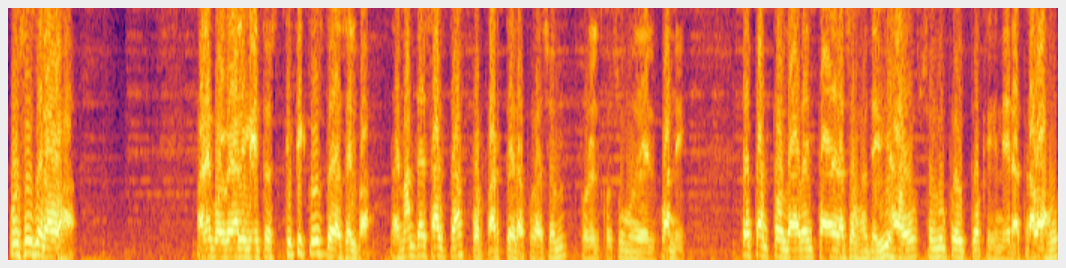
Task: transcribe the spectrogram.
Usos de la hoja para envolver alimentos típicos de la selva. La demanda es alta por parte de la población por el consumo del juane. Por tanto, la venta de las hojas de bijao son un producto que genera trabajo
